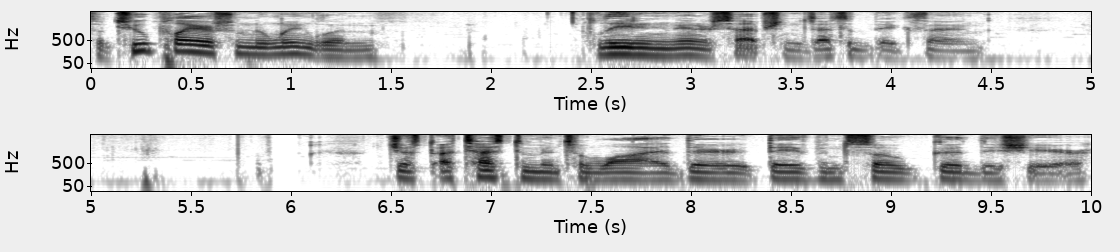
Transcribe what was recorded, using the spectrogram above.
So two players from New England leading in interceptions. That's a big thing. just a testament to why they're they've been so good this year,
